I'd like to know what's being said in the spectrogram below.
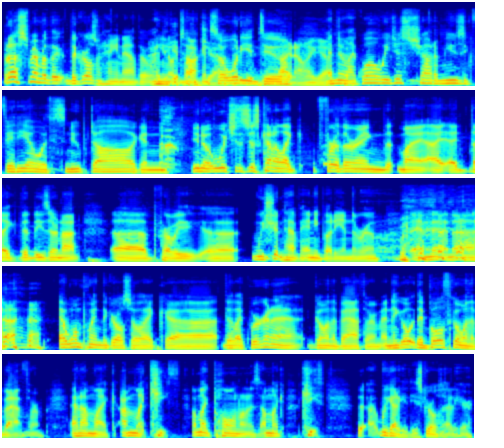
But I just remember the, the girls are hanging out. They're you know talking. So what do you do? I know, I got and they're like, well, we just shot a music video with Snoop Dogg, and you know, which is just kind of like furthering the, my I, I like that these are not uh, probably uh, we shouldn't have anybody in the room. And then uh, at one point the girls are like, uh, they're like, we're gonna go in the bathroom, and they go, they both go in the bathroom, and I'm like, I'm like Keith, I'm like pulling on his, I'm like Keith, we gotta get these girls out of here.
